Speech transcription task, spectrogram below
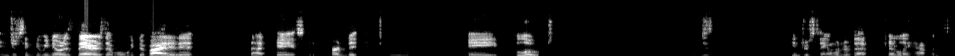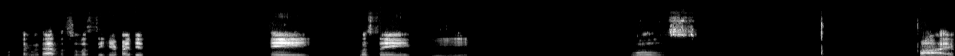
interesting thing we noticed there is that when we divided it, in that case, it turned it into a float, interesting. I wonder if that generally happens. We'll play with that. So let's see here. If I did A, let's say B equals 5,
